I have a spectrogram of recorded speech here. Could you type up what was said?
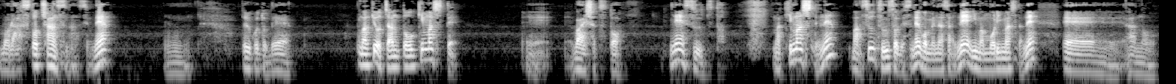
もうラストチャンスなんですよね。うん。ということで、まあ、今日ちゃんと起きまして、えー、ワイシャツと、ね、スーツと。まあ、来ましてね。まあ、スーツ嘘ですね。ごめんなさいね。今盛りましたね。えー、あの、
